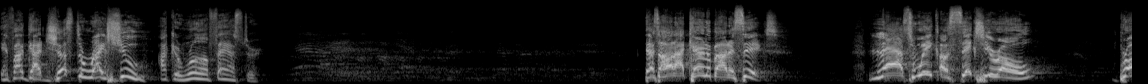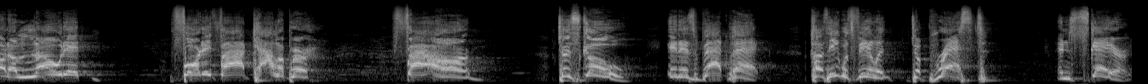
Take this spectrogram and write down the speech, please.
if I got just the right shoe, I could run faster. That's all I cared about at six. Last week, a six year old brought a loaded 45 caliber firearm to school in his backpack because he was feeling depressed and scared.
